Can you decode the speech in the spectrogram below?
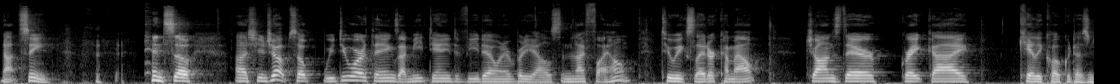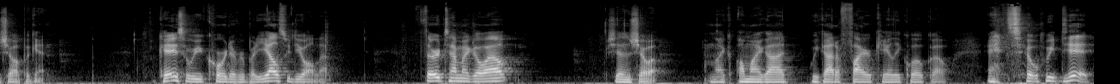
not seen. and so uh, she didn't show up. So we do our things. I meet Danny DeVito and everybody else, and then I fly home. Two weeks later, come out. John's there, great guy. Kaley Cuoco doesn't show up again. Okay, so we record everybody else. We do all that. Third time I go out, she doesn't show up. I'm like, oh my God, we got to fire Kaley Cuoco. And so we did.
